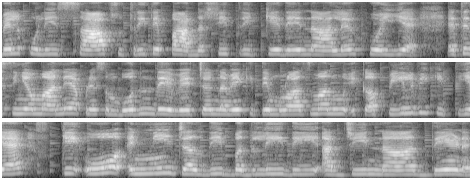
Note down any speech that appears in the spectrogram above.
ਬਿਲਕੁਲ ਹੀ ਸਾਫ਼ ਸੁਥਰੀ ਤੇ ਪਾਰਦਰਸ਼ੀ ਤਰੀਕੇ ਦੇ ਨਾਲ ਹੋਈ ਹੈ। ਇੱਥੇ ਸੀਐਮ ਮਾਨ ਨੇ ਆਪਣੇ ਸੰਬੋਧਨ ਦੇ ਵਿੱਚ ਨਵੇਂ ਕੀਤੇ ਮੁਲਾਜ਼ਮਾਂ ਨੂੰ ਇੱਕ ਅਪੀਲ ਵੀ ਕੀਤੀ ਹੈ ਕਿ ਉਹ ਇੰਨੀ ਜਲਦੀ ਬਦਲੀ ਦੀ ਅਰਜ਼ੀ ਨਾ ਦੇਣ,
